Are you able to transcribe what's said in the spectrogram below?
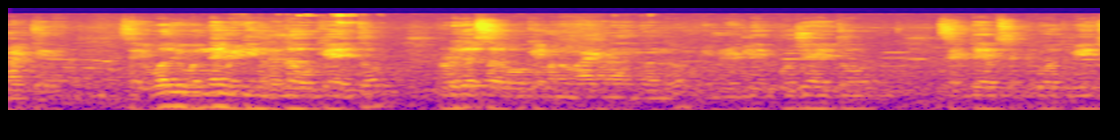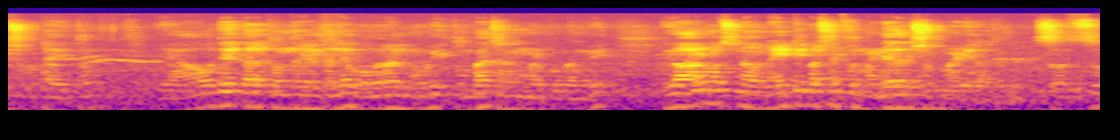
ಮಾಡ್ತೀನಿ. ಸರಿ ಹೋದ್ವಿ ಒಂದೇ ಮೀಟಿಂಗಲ್ಲೆಲ್ಲ ಓಕೆ ಆಯಿತು. ಪ್ರೊಡ್ಯೂಸರ್ ಸರ್ ಓಕೆ ಮನೆ ಮಾಡೋಣ ಅಂತಂದರು ಇಮಿಡಿಯೇಟ್ಲಿ ಪೂಜೆ ಆಯಿತು. ಸೆಟ್ ಸೆಟ್ ಹೋದ್ವಿ ಶೂಟ್ ಆಯಿತು. ಯಾವುದೇ ಥರ ತೊಂದರೆ ಇಲ್ದಲೆ ಓವರ್ ಮೂವಿ ತುಂಬ ಚೆನ್ನಾಗಿ ಮಾಡ್ಕೊಂಡು ಬಂದ್ವಿ. ಇದು ಆಲ್ಮೋಸ್ಟ್ ನಾವು ನೈಂಟಿ ಪರ್ಸೆಂಟ್ ಫುಲ್ ಮಂಡ್ಯದಲ್ಲಿ ಶೂಟ್ ಮಾಡಿರೋದು ಸೊ ಸೊ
